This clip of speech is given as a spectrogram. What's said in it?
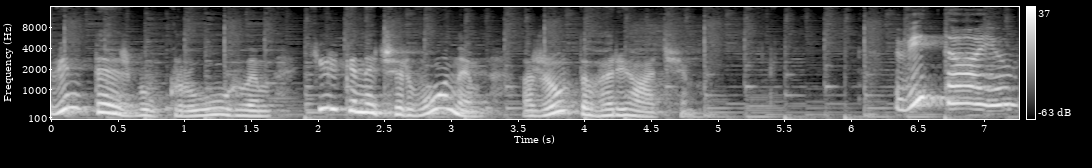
Він теж був круглим, тільки не червоним, а жовто-гарячим. Вітаю!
